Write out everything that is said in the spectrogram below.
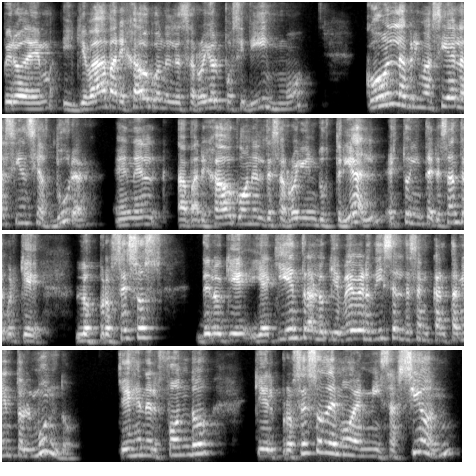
pero y que va aparejado con el desarrollo del positivismo, con la primacía de las ciencias duras, en el, aparejado con el desarrollo industrial. Esto es interesante porque los procesos de lo que, y aquí entra lo que Weber dice el desencantamiento del mundo, que es en el fondo que el proceso de modernización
